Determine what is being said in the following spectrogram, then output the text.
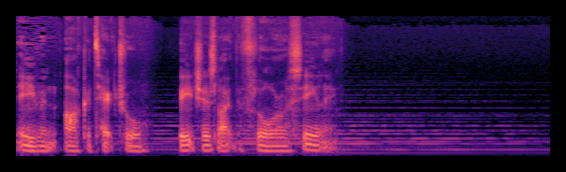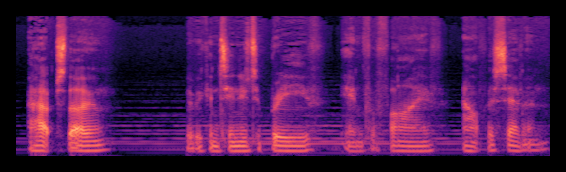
even architectural features like the floor or ceiling. Perhaps, though, that we continue to breathe in for five, out for seven,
